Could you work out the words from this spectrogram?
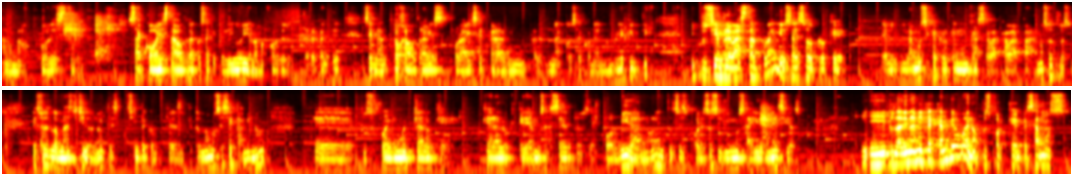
a lo mejor este, saco esta otra cosa que te digo y a lo mejor de, repente se me antoja otra vez por ahí sacar alguna cosa con el nombre de Cryptic y pues siempre va a estar por ahí, o sea, eso creo que la música creo que nunca se va a acabar para nosotros, eso es lo más chido, ¿no? Que siempre como que desde que tomamos ese camino, eh, pues fue muy claro que, que, era lo que queríamos hacer pues de por vida, ¿no? Entonces por eso seguimos ahí de necios. Y pues la dinámica cambió, bueno, pues porque empezamos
